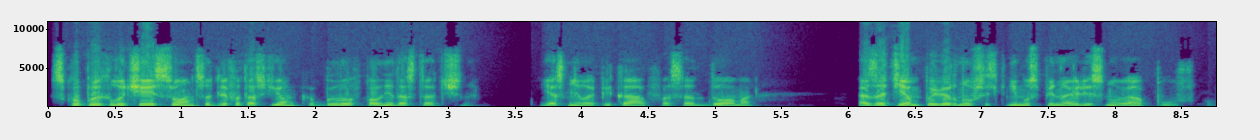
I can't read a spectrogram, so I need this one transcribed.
скупых лучей солнца для фотосъемки было вполне достаточно. Я сняла пикап, фасад дома, а затем, повернувшись к нему спиной, лесную опушку.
